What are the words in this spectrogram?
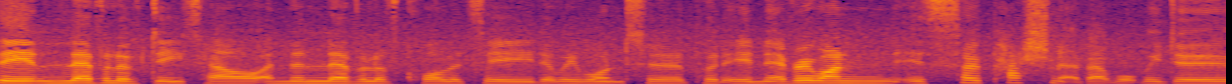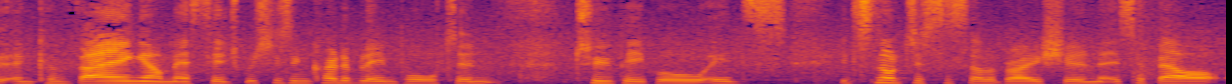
the level of detail and the level of quality that we want to put in. Everyone is so passionate about what we do and conveying our message, which is incredibly important to people. It's it's not just a celebration; it's about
